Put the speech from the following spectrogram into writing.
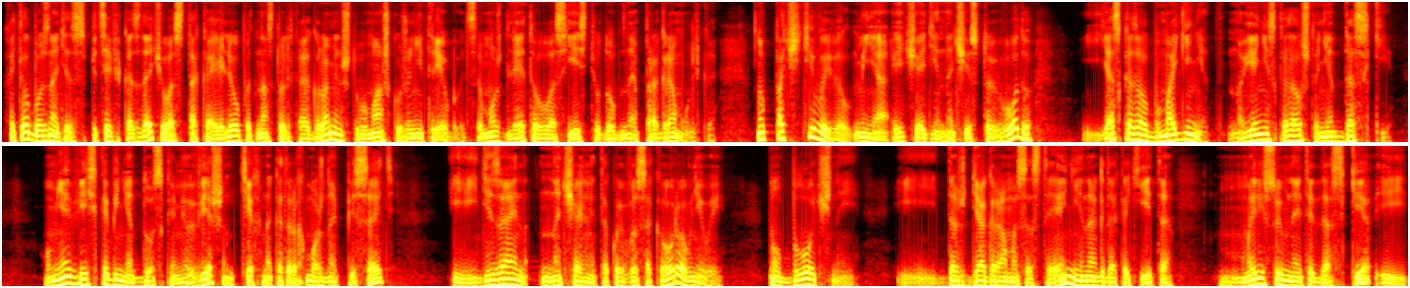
Хотел бы узнать, это специфика задачи у вас такая, или опыт настолько огромен, что бумажка уже не требуется. Может, для этого у вас есть удобная программулька. Ну, почти вывел меня H1 на чистую воду. Я сказал, бумаги нет, но я не сказал, что нет доски. У меня весь кабинет досками увешан, тех, на которых можно писать, и дизайн начальный такой высокоуровневый, ну, блочный, и даже диаграммы состояния иногда какие-то. Мы рисуем на этой доске, и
